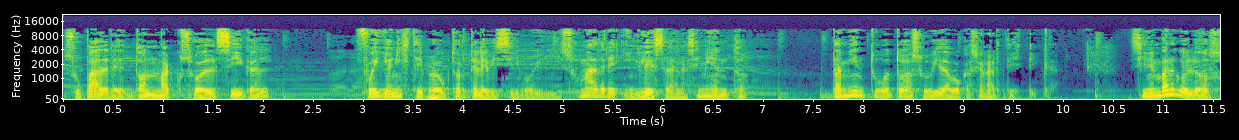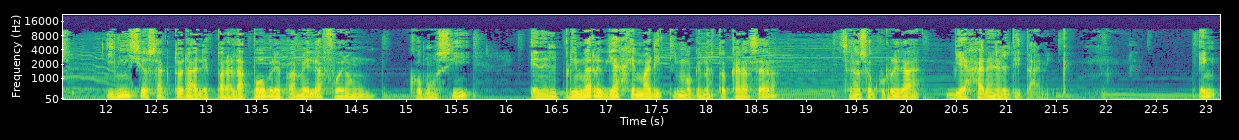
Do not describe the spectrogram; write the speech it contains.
su padre, Don Maxwell Siegel, fue guionista y productor televisivo y su madre, inglesa de nacimiento, también tuvo toda su vida vocación artística. Sin embargo, los inicios actorales para la pobre Pamela fueron como si en el primer viaje marítimo que nos tocara hacer se nos ocurriera viajar en el Titanic. En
